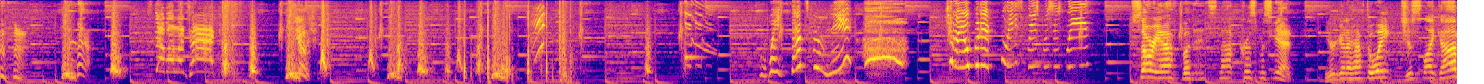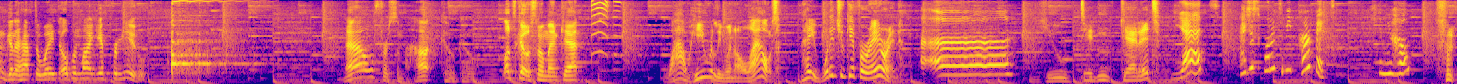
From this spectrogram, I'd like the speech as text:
Snowball attack! Wait, that's for me? Can I open it? Please, please, please, please, please. Sorry, Af, but it's not Christmas yet. You're gonna have to wait, just like I'm gonna have to wait to open my gift from you. Now for some hot cocoa. Let's go, Snowman Cat. Wow, he really went all out. Hey, what did you get for Aaron? You didn't get it? yet? I just want it to be perfect. Can you help? Hmm.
